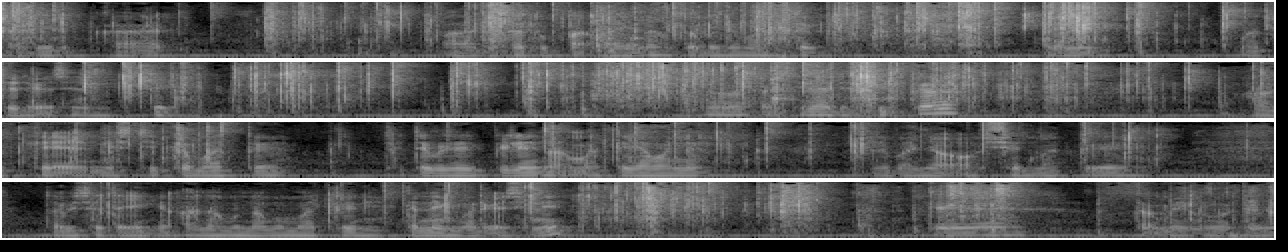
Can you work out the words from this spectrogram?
ada dekat ah, Ada satu part lain lah untuk bagi mata. Yang ni Mata dia kat sini Okay So kat sini ada stiker. Okay ni stiker mata. Kita boleh pilih nak mata yang mana. Ada banyak option mata. Tapi saya tak ingat ah, nama-nama mata ni. Kening ada kat sini. Okay Tak menu dia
